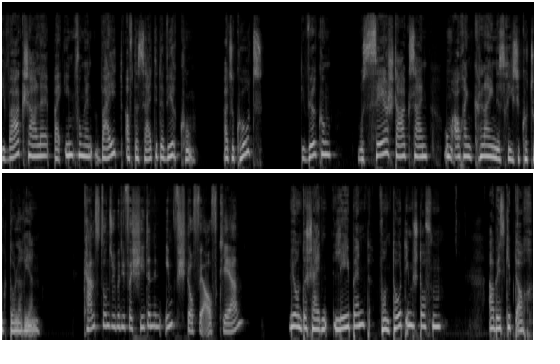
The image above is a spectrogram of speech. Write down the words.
die Waagschale bei Impfungen weit auf der Seite der Wirkung. Also kurz, die Wirkung muss sehr stark sein, um auch ein kleines Risiko zu tolerieren. Kannst du uns über die verschiedenen Impfstoffe aufklären? Wir unterscheiden lebend von Totimpfstoffen, aber es gibt auch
